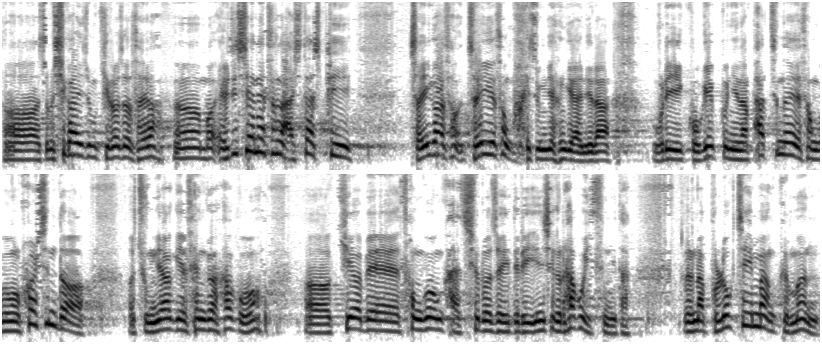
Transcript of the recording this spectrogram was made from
어, 좀 시간이 좀 길어져서요. 어, 뭐 LGCN에서는 아시다시피 저희가 성- 저희의 성공이 중요한 게 아니라 우리 고객분이나 파트너의 성공을 훨씬 더 중요하게 생각하고 어, 기업의 성공 가치로 저희들이 인식을 하고 있습니다. 그러나 블록체인만큼은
